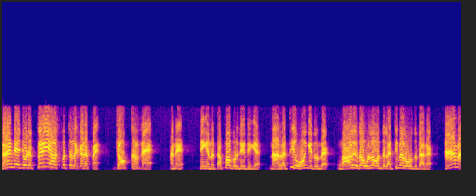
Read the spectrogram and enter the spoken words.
பேண்டேஜோட பெரிய ஆஸ்பத்திரியில கிடப்பேன். ஜோக்கர்த. அண்ணே நீங்க என்ன தப்பா புரிஞ்சுக்கிட்டீங்க. நான் லத்தியை ஓங்கிட்டு இருந்தேன். உங்க ஆளுங்க தான் உள்ள வந்து லத்தி மேல விழுந்துட்டாங்க ஆமா.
